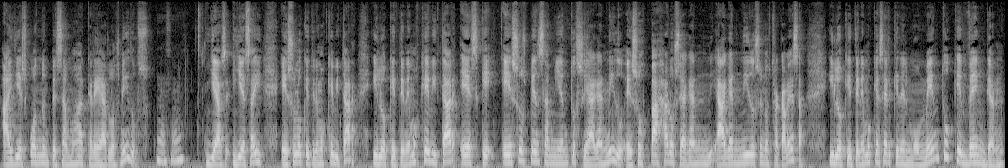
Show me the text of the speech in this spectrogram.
ahí es cuando empezamos a crear los nidos. Y es, ahí, eso es lo que tenemos que evitar. Y lo que tenemos que evitar es que esos pensamientos se hagan nido, esos pájaros se hagan, hagan nidos en nuestra cabeza. Y lo que tenemos que hacer es que en el momento que vengan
